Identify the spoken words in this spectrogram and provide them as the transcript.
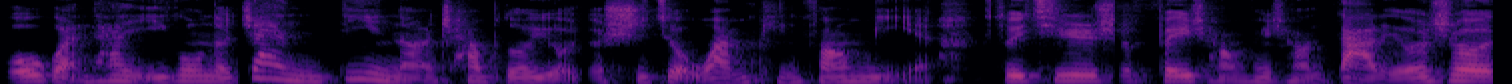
博物馆它一共的占地呢，差不多有个十九万平方米，所以其实是非常非常大的。有的时候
